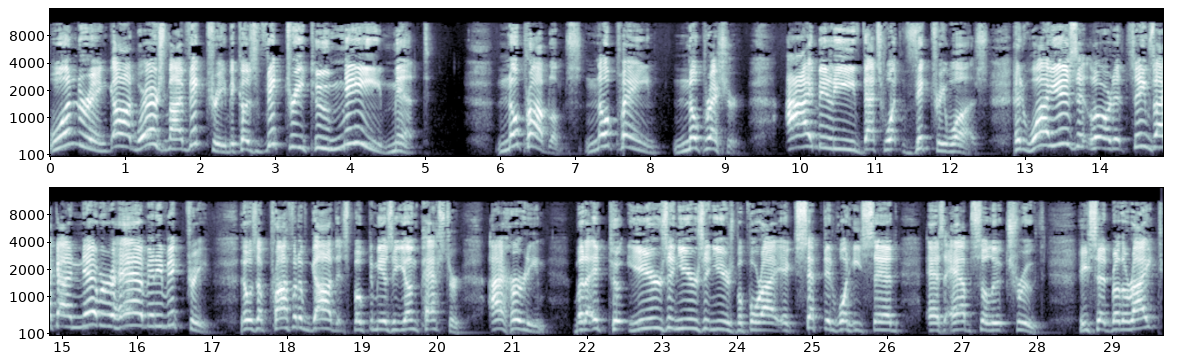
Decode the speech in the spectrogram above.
Wondering, God, where's my victory? Because victory to me meant no problems, no pain, no pressure. I believe that's what victory was. And why is it, Lord? It seems like I never have any victory. There was a prophet of God that spoke to me as a young pastor. I heard him, but it took years and years and years before I accepted what he said as absolute truth. He said, Brother Wright,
